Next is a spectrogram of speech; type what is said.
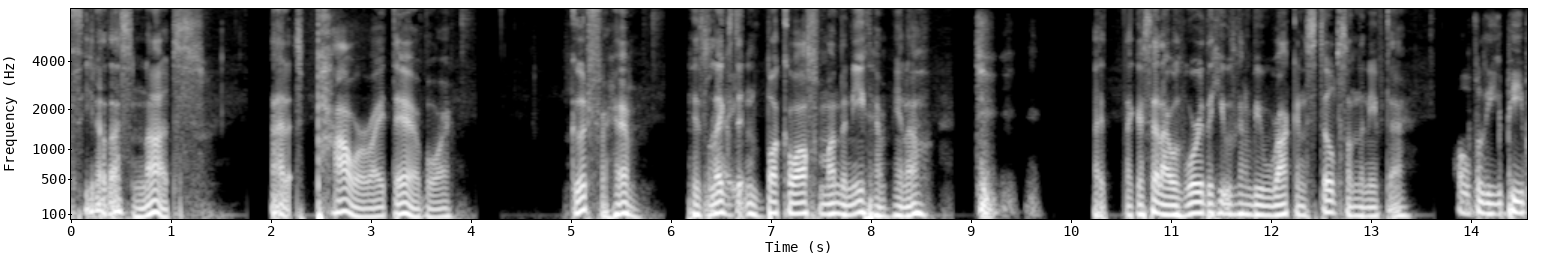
See that? That's nuts. That is power right there, boy. Good for him. His legs didn't buckle off from underneath him. You know. I, like I said, I was worried that he was going to be rocking stilts underneath there. Hopefully you peep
